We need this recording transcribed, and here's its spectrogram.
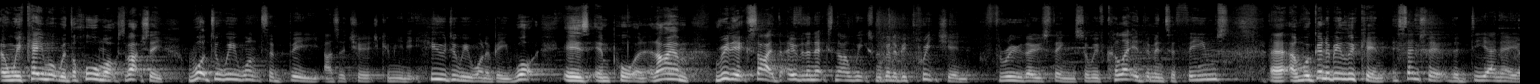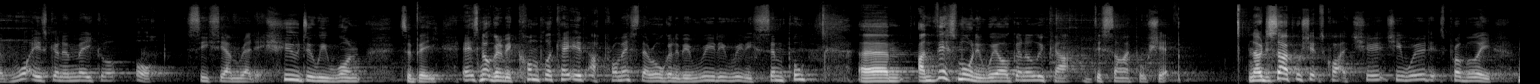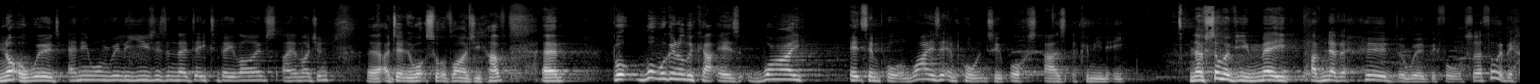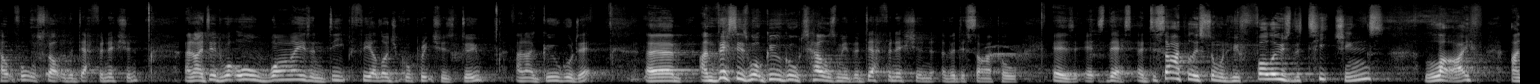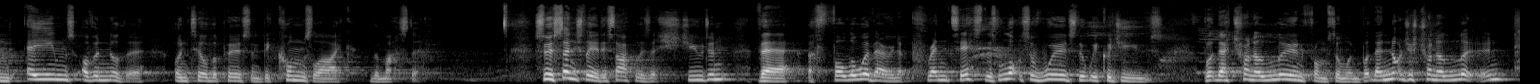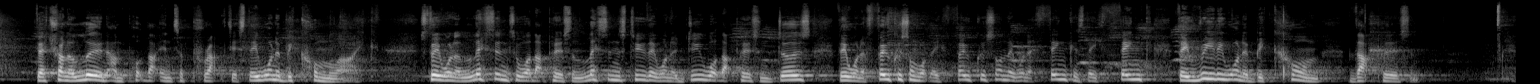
And we came up with the hallmarks of actually what do we want to be as a church community? Who do we want to be? What is important? And I am really excited that over the next nine weeks we're going to be preaching through those things. So we've collated them into themes uh, and we're going to be looking essentially at the DNA of what is going to make up CCM Reddish. Who do we want to be? It's not going to be complicated, I promise. They're all going to be really, really simple. Um, and this morning we are going to look at discipleship. Now, discipleship is quite a churchy word. It's probably not a word anyone really uses in their day to day lives, I imagine. Uh, I don't know what sort of lives you have. Um, but what we're going to look at is why it's important. Why is it important to us as a community? Now, some of you may have never heard the word before, so I thought it'd be helpful. We'll start with a definition. And I did what all wise and deep theological preachers do, and I Googled it. Um, and this is what Google tells me the definition of a disciple is it's this a disciple is someone who follows the teachings, life, and aims of another until the person becomes like the master. So essentially, a disciple is a student, they're a follower, they're an apprentice. There's lots of words that we could use, but they're trying to learn from someone. But they're not just trying to learn, they're trying to learn and put that into practice. They want to become like. So they want to listen to what that person listens to. They want to do what that person does. They want to focus on what they focus on. They want to think as they think. They really want to become that person.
